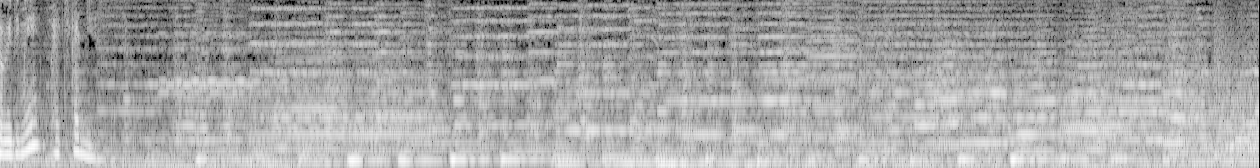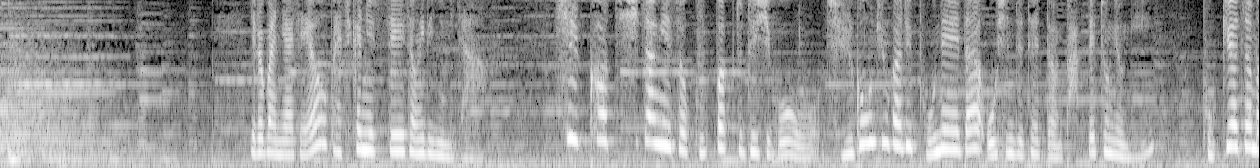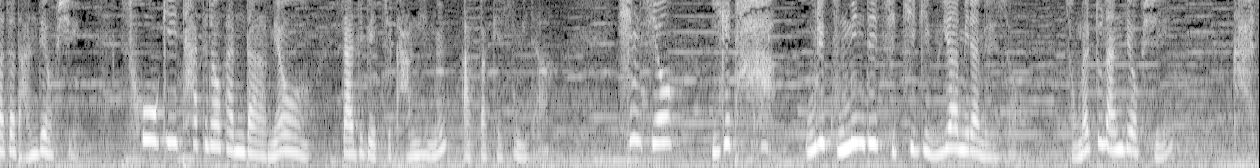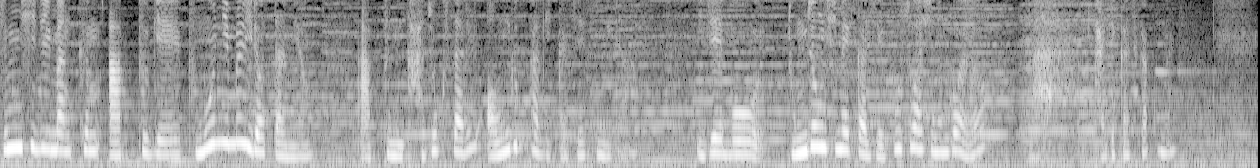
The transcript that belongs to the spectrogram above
정혜림의 발칙한 뉴스. 여러분 안녕하세요. 바치칸 뉴스 정혜림입니다. 실컷 시장에서 국밥도 드시고 즐거운 휴가를 보내다 오신 듯 했던 박 대통령이 복귀하자마자 난데없이 속이 타들어간다며 사드 배치 강행을 압박했습니다. 심지어 이게 다 우리 국민들 지키기 위함이라면서 정말 또 난데없이 가슴 시릴 만큼 아프게 부모님을 잃었다며 아픈 가족사를 언급하기까지 했습니다. 이제 뭐 동정심에까지 호소하시는 거예요? 아, 갈 때까지 갔구만.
